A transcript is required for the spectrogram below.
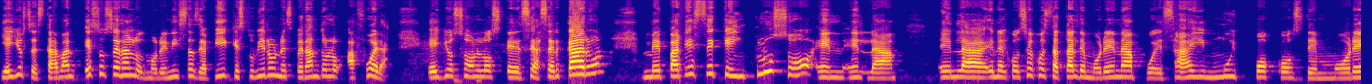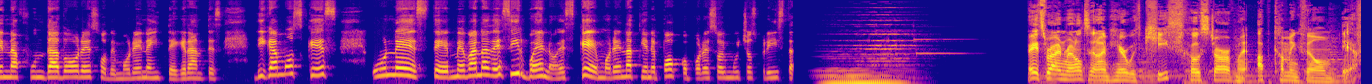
y ellos estaban, esos eran los morenistas de a pie que estuvieron esperándolo afuera. Ellos son los que se acercaron. Me parece que incluso en, en la en, el Consejo Estatal de Morena, pues hay muy pocos de Morena fundadores o de Morena integrantes. Digamos que es un, este, me van a decir, bueno, es que Morena tiene poco, por eso hay muchos priistas. Hey, it's Ryan Reynolds and I'm here with Keith, co-star of my upcoming film, If,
